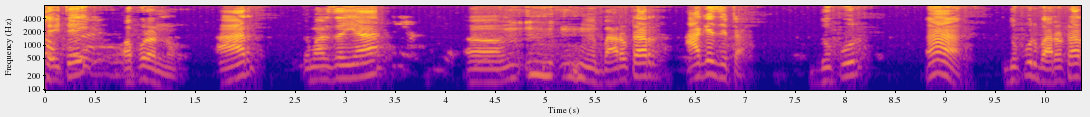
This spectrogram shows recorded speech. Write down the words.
সেইটাই অপরাহ্ন। আর তোমার যাইয়া বারোটার আগে যেটা, দুপুর হ্যাঁ দুপুর বারোটার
